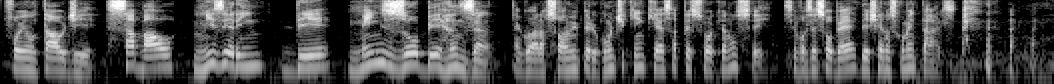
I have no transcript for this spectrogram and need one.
foi um tal de Sabal Miserim de Menzoberranzan. Agora, só me pergunte quem que é essa pessoa que eu não sei. Se você souber, deixa aí nos comentários.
